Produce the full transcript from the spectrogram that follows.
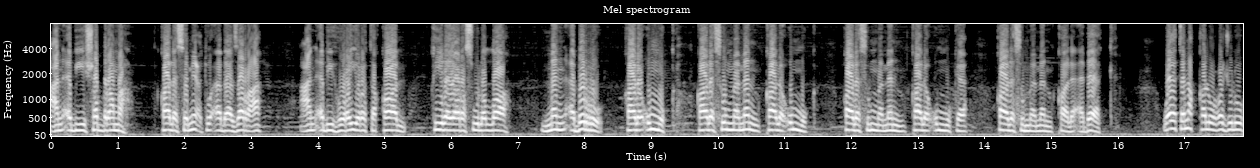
عن أبي شبرمة قال سمعت أبا زرعة عن أبي هريرة قال قيل يا رسول الله من أبر؟ قال أمك. قال ثم من؟ قال أمك. قال ثم من؟ قال أمك. قال ثم من؟ قال أباك. ويتنقل الرجل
